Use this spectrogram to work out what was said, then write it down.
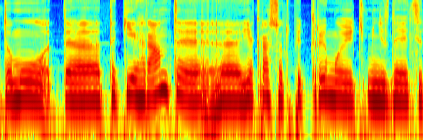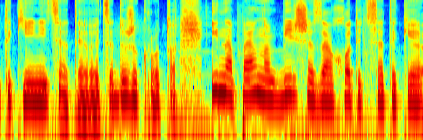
Тому та, такі гранти е, якраз от підтримують, мені здається, такі ініціативи. Це дуже круто. І напевно більше заохотить все-таки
